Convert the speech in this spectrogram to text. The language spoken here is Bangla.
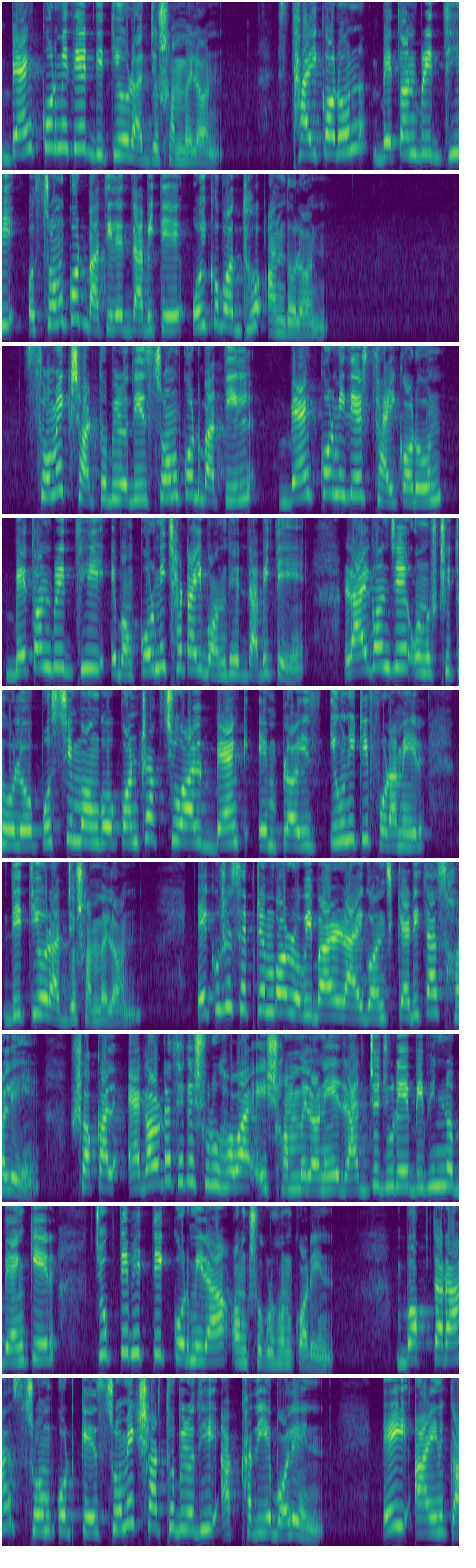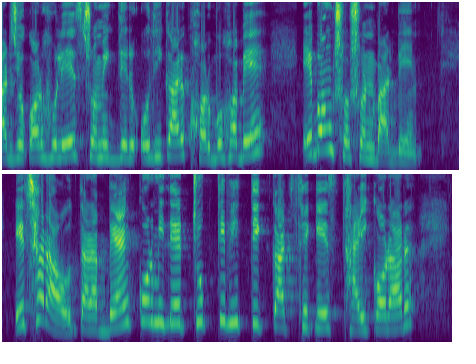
ব্যাংক কর্মীদের দ্বিতীয় রাজ্য সম্মেলন। স্থায়ীকরণ, বেতন বৃদ্ধি ও শ্রমকোট বাতিলের দাবিতে ঐক্যবদ্ধ আন্দোলন। শ্রমিক স্বার্থবিরোধী শ্রমকোট বাতিল, ব্যাংক কর্মীদের স্থায়ীকরণ, বেতন বৃদ্ধি এবং কর্মী ছাঁটাই বন্ধের দাবিতে রায়গঞ্জে অনুষ্ঠিত হল Paschimbanga contractual bank employees unity ফোরামের দ্বিতীয় রাজ্য সম্মেলন। একুশে সেপ্টেম্বর রবিবার রায়গঞ্জ ক্যারিতাস হলে সকাল এগারোটা থেকে শুরু হওয়া এই সম্মেলনে রাজ্য জুড়ে বিভিন্ন ব্যাংকের চুক্তিভিত্তিক কর্মীরা অংশগ্রহণ করেন। বক্তারা শ্রম কোডকে শ্রমিক স্বার্থবিরোধী আখ্যা দিয়ে বলেন, এই আইন কার্যকর হলে শ্রমিকদের অধিকার খর্ব হবে এবং শোষণ বাড়বে। এছাড়াও তারা ব্যাংক কর্মীদের চুক্তিভিত্তিক কাজ থেকে স্থায়ী করার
